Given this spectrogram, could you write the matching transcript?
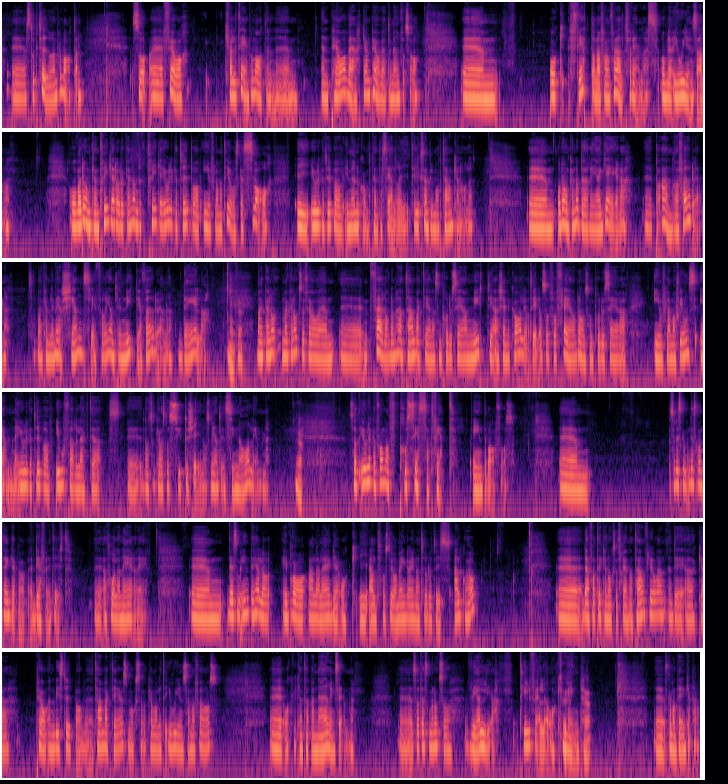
strukturen på maten, så får kvaliteten på maten en påverkan på vårt immunförsvar. Och fetterna framförallt förändras och blir ogynnsamma. Och vad de kan trigga då, då kan de trigga olika typer av inflammatoriska svar i olika typer av immunokompetenta celler i till exempel mag-tarmkanalen. Ehm, och de kan då börja reagera eh, på andra födoämnen. Så att man kan bli mer känslig för egentligen nyttiga födoämnen, delar. Okay. Man, kan, man kan också få eh, färre av de här tarmbakterierna som producerar nyttiga kemikalier till oss och få fler av dem som producerar inflammationsämne, olika typer av ofördelaktiga, eh, de som kallas för cytokiner som egentligen är signalämne. Ja. Så att olika former av processat fett är inte bra för oss. Um, så det ska, det ska man tänka på definitivt, uh, att hålla nere det. Um, det som inte heller är bra alla läge och i allt för stora mängder är naturligtvis alkohol. Uh, därför att det kan också förändra tarmfloran, det ökar på en viss typ av eh, tarmbakterier som också kan vara lite ogynnsamma för oss. Och vi kan tappa näringsämne. Eh, så att det ska man också välja tillfälle och mängd. Ja. Eh, ska man tänka på.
